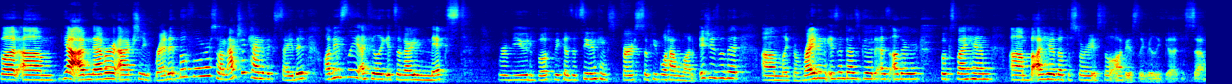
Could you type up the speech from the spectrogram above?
but um, yeah, I've never actually read it before, so I'm actually kind of excited. Obviously, I feel like it's a very mixed reviewed book because it's Stephen King's first, so people have a lot of issues with it. Um, like the writing isn't as good as other books by him, um, but I hear that the story is still obviously really good. So,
